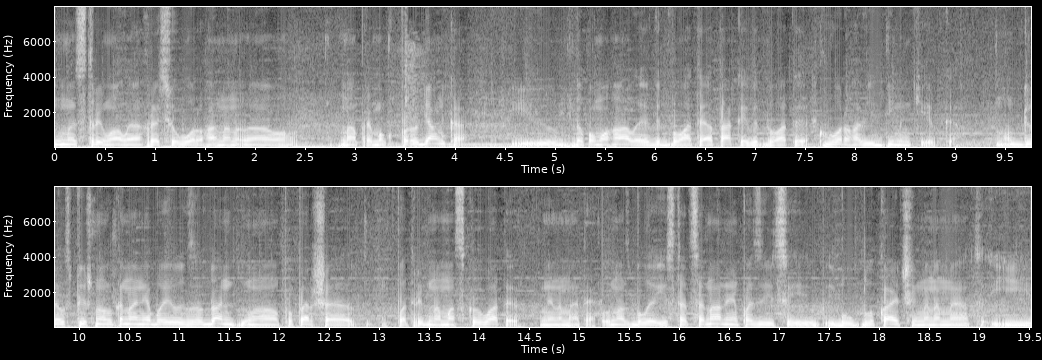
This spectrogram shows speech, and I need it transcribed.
Ми стримали агресію ворога на на напрямок Породянка і допомагали відбивати атаки, відбивати ворога від Діментіївки. Ну, Для успішного виконання бойових завдань, е, по-перше, потрібно маскувати міномети. У нас були і стаціонарні позиції, і був блукаючий міномет, і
